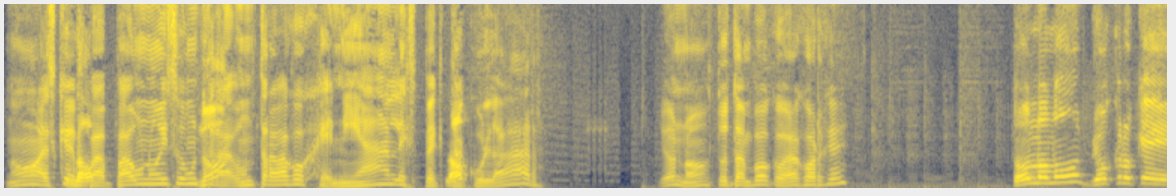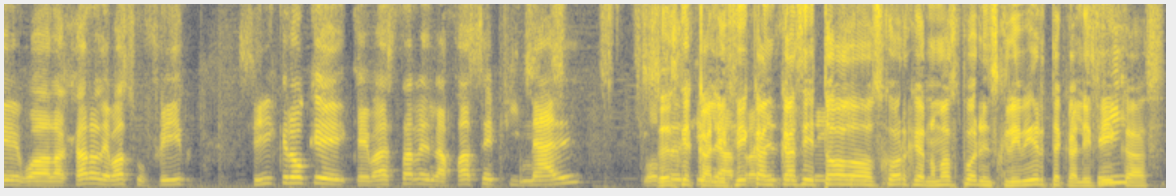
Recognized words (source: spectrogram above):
No, es que no. papá uno hizo un, tra ¿No? un, trabajo genial, espectacular. No. Yo no, tú tampoco, ¿verdad, Jorge? No, no, no, yo creo que Guadalajara le va a sufrir. Sí, creo que, que va a estar en la fase final. No es que si califican casi este todos, Jorge, nomás por inscribirte calificas.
